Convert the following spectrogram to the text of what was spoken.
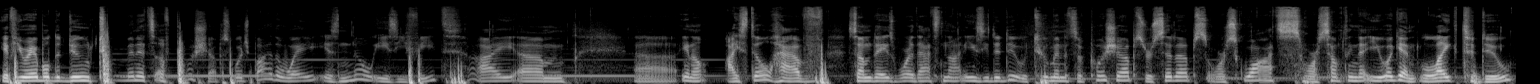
if you're able to do two minutes of push ups, which by the way is no easy feat, I, um, uh, you know, I still have some days where that's not easy to do. Two minutes of push ups or sit ups or squats or something that you, again, like to do.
